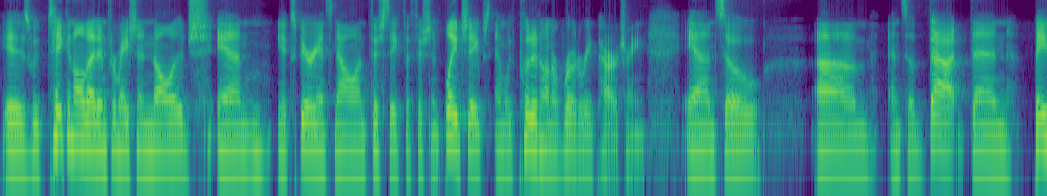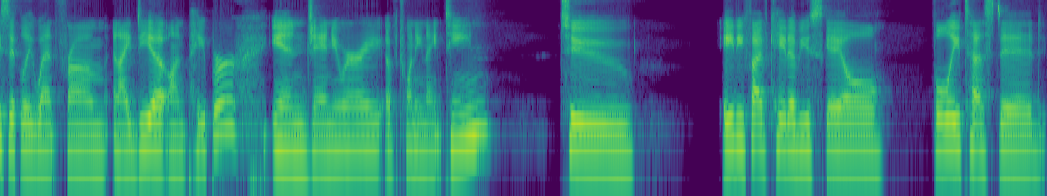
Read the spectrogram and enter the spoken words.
is we've taken all that information and knowledge and experience now on fish safe efficient blade shapes and we've put it on a rotary powertrain. And so um and so that then basically went from an idea on paper in January of 2019 to 85 kW scale, fully tested,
